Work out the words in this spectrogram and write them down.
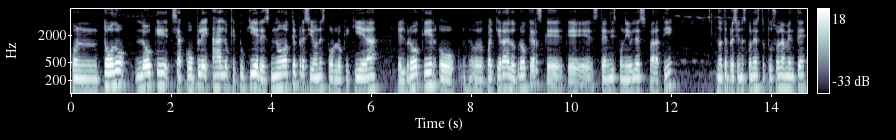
con todo lo que se acople a lo que tú quieres. No te presiones por lo que quiera el broker o, cualquiera de los brokers que, que estén disponibles para ti. No te presiones con esto, tú solamente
